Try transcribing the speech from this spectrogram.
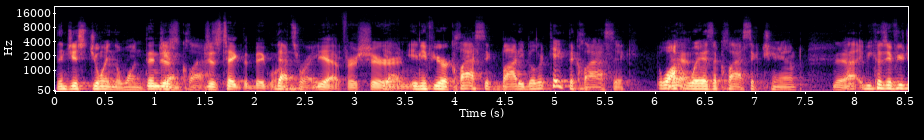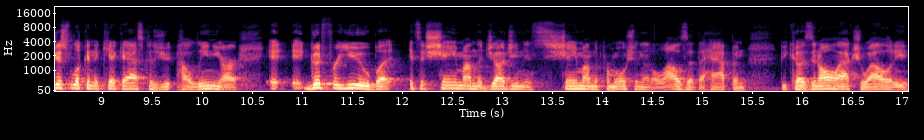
then just join the one Then just class. just take the big one. That's right. Yeah, for sure. Yeah, And- And if you're a classic bodybuilder, take the classic. Walk Yeah. away as a classic champ. Yeah. Uh, because if you're just looking to kick ass because how lean you are, it, it, good for you, but it's a shame on the judging. It's shame on the promotion that allows that to happen. Because in all actuality,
